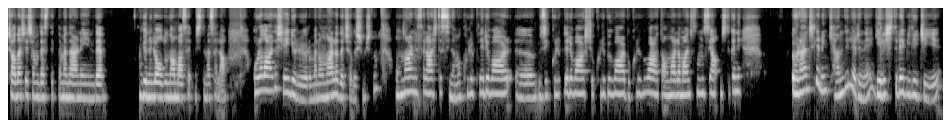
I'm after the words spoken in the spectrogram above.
Çağdaş Yaşamı Destekleme Derneği'nde gönüllü olduğundan bahsetmişti mesela. Oralarda şey görüyorum ben onlarla da çalışmıştım. Onlar mesela işte sinema kulüpleri var, e, müzik kulüpleri var, şu kulübü var, bu kulübü var. Hatta onlarla mindfulness yapmıştık. Hani öğrencilerin kendilerini geliştirebileceği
